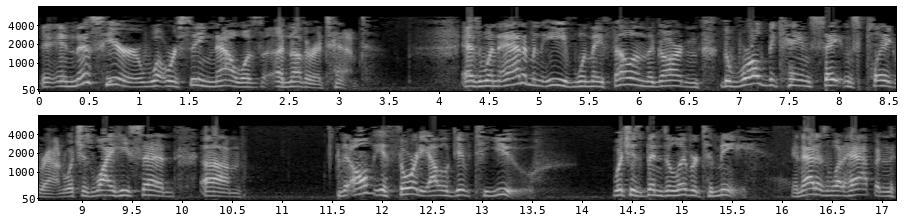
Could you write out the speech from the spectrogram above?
In this here, what we're seeing now was another attempt. As when Adam and Eve, when they fell in the garden, the world became Satan's playground, which is why he said um, that all the authority I will give to you, which has been delivered to me. And that is what happened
